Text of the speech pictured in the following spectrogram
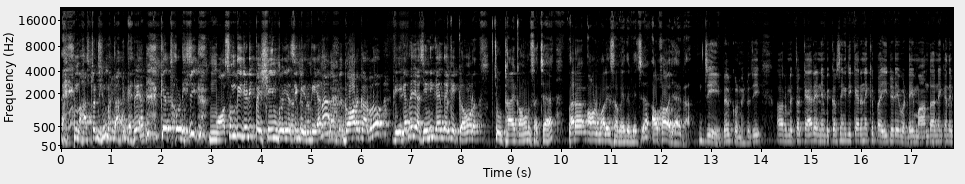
ਮਾਸਟਰ ਜੀ ਮੈਂ ਤਾਂ ਕਹਿ ਰਿਹਾ ਕਿ ਥੋੜੀ ਜੀ ਮੌਸਮ ਦੀ ਜਿਹੜੀ ਪੇਸ਼ੀਨ ਗੋਈ ਅਸੀਂ ਕੀਤੀ ਹੈ ਨਾ ਗੌਰ ਕਰ ਲਓ। ਠੀਕ ਹੈ ਨਾ ਜੀ ਅਸੀਂ ਨਹੀਂ ਕਹਿੰਦੇ ਕਿ ਕੌਣ ਝੂਠਾ ਹੈ ਕੌਣ ਸੱਚਾ ਹੈ ਪਰ ਆਉਣ ਵਾਲੇ ਸਮੇਂ ਦੇ ਵਿੱਚ ਔਖਾ ਹੋ ਜਾਏਗਾ। ਜੀ ਬਿਲਕੁਲ ਮਿੰਟੂ ਜੀ। ਔਰ ਮਿੱਤਰ ਕਹਿ ਰਹੇ ਨੇ ਬਿਕਰ ਸਿੰਘ ਜੀ ਕਹਿ ਰਹੇ ਨੇ ਕਿ ਭਾਈ ਜਿਹੜੇ ਵੱਡੇ ਇਮਾਨਦਾਰ ਨੇ ਕਹਿੰਦੇ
